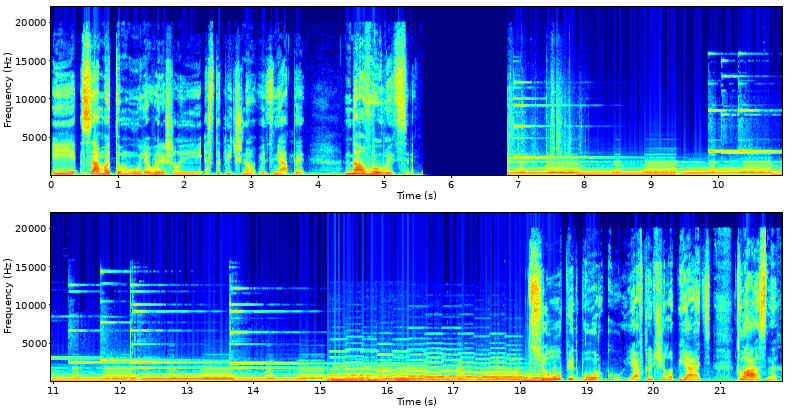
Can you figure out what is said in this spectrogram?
І саме тому я вирішила її естетично відзняти на вулиці. Підборку я включила 5 класних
